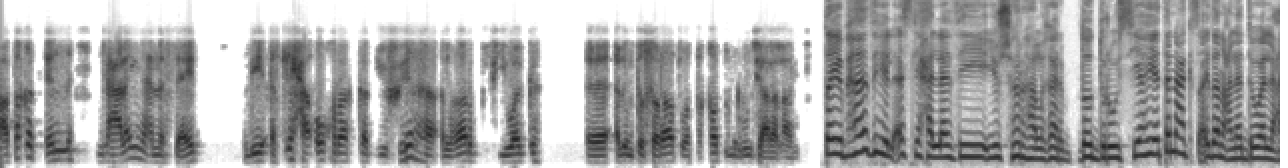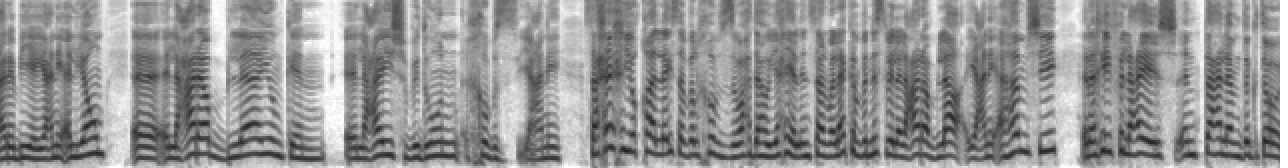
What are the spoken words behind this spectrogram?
أعتقد إن علينا أن نستعد لأسلحة أخرى قد يشهرها الغرب في وجه آه الانتصارات والتقدم الروسي على الأرض. طيب هذه الأسلحة الذي يشهرها الغرب ضد روسيا هي تنعكس أيضا على الدول العربية، يعني اليوم آه العرب لا يمكن العيش بدون خبز، يعني صحيح يقال ليس بالخبز وحده يحيى الإنسان ولكن بالنسبة للعرب لا، يعني أهم شيء رغيف العيش، انت تعلم دكتور،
